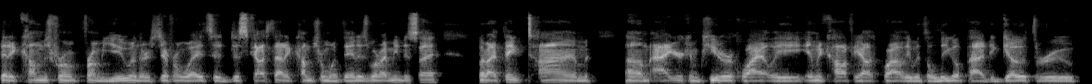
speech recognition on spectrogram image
that it comes from from you, and there's different ways to discuss that. It comes from within, is what I mean to say. But I think time um, at your computer quietly in the coffee house quietly with the legal pad to go through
